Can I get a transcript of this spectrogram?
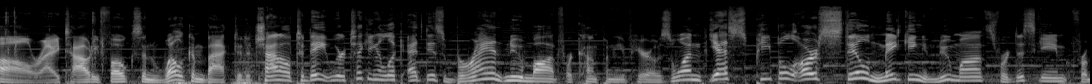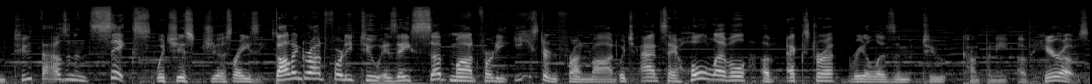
Alright, howdy folks, and welcome back to the channel. Today we're taking a look at this brand new mod for Company of Heroes 1. Yes, people are still making new mods for this game from 2006, which is just crazy. Stalingrad 42 is a sub-mod for the Eastern Front mod, which adds a whole level of extra realism to Company of Heroes.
